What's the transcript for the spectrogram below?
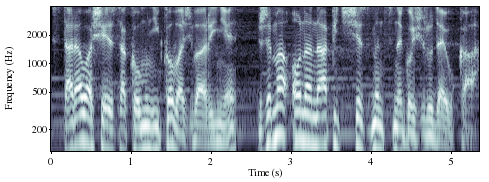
Starała się zakomunikować Marinie, że ma ona napić się z mętnego źródełka.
